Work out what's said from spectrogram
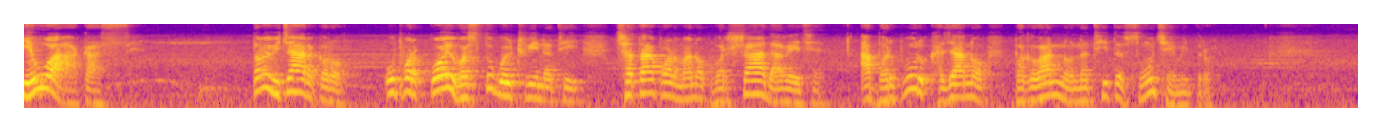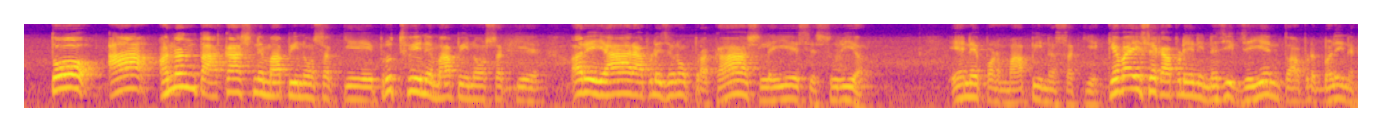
એવું આ આકાશ છે. તમે વિચાર કરો, ઉપર કોઈ વસ્તુ ગોઠવી નથી, છતાં પણ માનો વરસાદ આવે છે. આ ભરપૂર ખજાનો ભગવાનનો નથી, તો શું છે મિત્રો? તો આ અનંત આકાશને માપી ન શકીએ, પૃથ્વીને માપી ન શકીએ. અરે યાર, આપણે જેનો પ્રકાશ લઈએ છે, સૂર્ય. એને પણ માપી ન શકીએ. કહેવાય છે કે આપણે એની નજીક જઈએ ને તો આપણે બળીને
